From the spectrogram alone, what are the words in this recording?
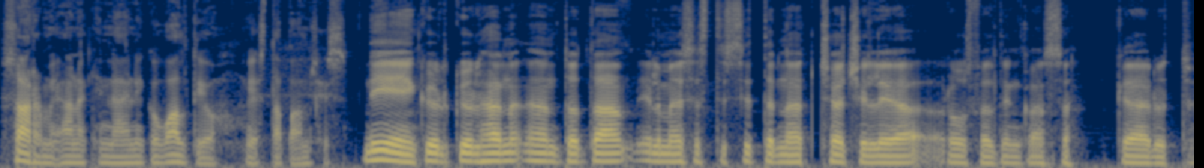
sarmi ainakin näin niin valtiomiestapaamisissa. Niin, kyllä, kyllä hän, hän tota, ilmeisesti sitten nämä Churchillin ja Rooseveltin kanssa käydyt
